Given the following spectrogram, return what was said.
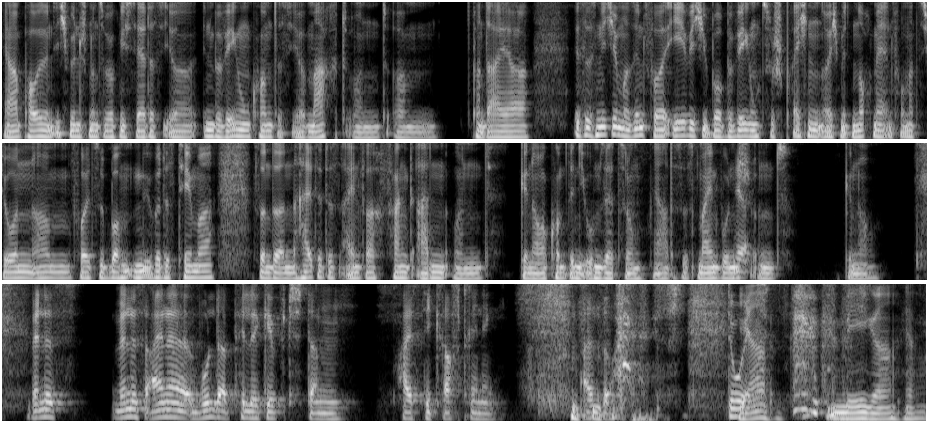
ja, Paul und ich wünschen uns wirklich sehr, dass ihr in Bewegung kommt, dass ihr macht und ähm, von daher ist es nicht immer sinnvoll, ewig über Bewegung zu sprechen, euch mit noch mehr Informationen ähm, voll zu bomben über das Thema, sondern haltet es einfach, fangt an und genau, kommt in die Umsetzung. Ja, das ist mein Wunsch ja. und genau. Wenn es, wenn es eine Wunderpille gibt, dann heißt die Krafttraining. Also, do ja, it. Mega, ja.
